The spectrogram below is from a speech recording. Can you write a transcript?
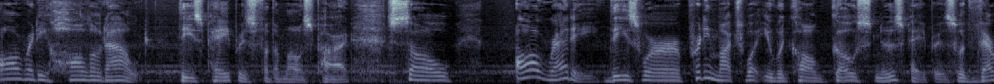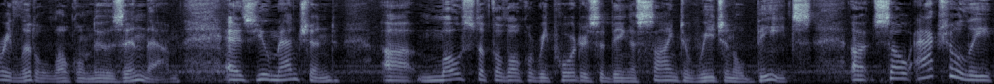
already hollowed out these papers for the most part. So Already, these were pretty much what you would call ghost newspapers with very little local news in them. As you mentioned, uh, most of the local reporters are being assigned to regional beats. Uh, so actually,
